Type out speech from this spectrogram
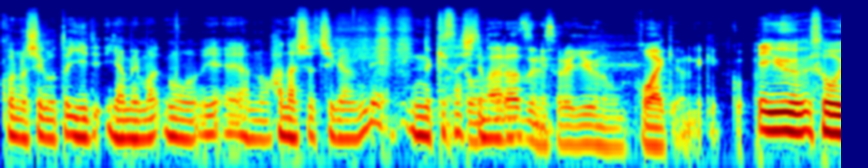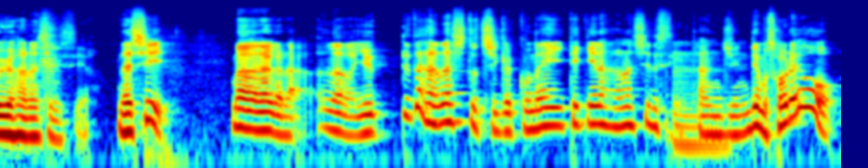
この仕事いいやめまもういやあの話と違うんで抜けさせてもらいます。らずにそれ言うのも怖いけどね結構。っていうそういう話ですよ。だしまあだからなんか言ってた話と違くない的な話ですよ、うん。単純に。でもそれを、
